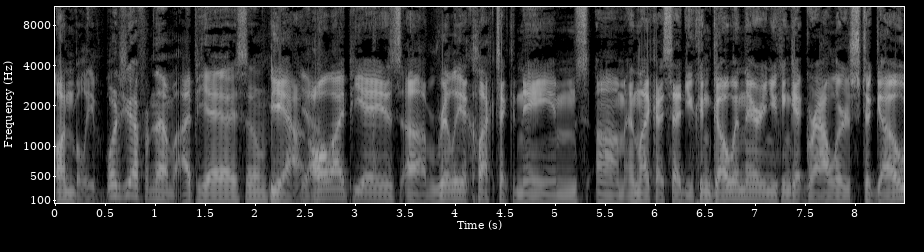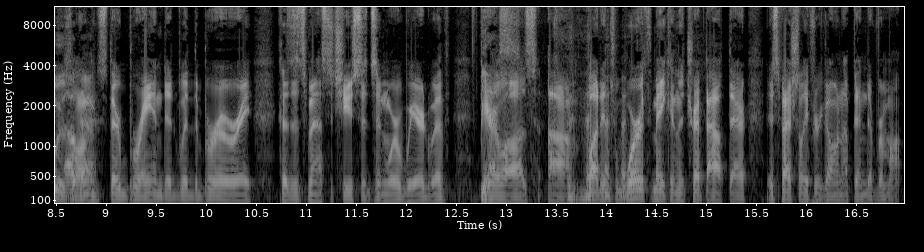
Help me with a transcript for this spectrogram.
unbelievable. What did you have from them? IPA, I assume. Yeah, all IPAs, uh, really eclectic names, um, and like I said, you can go in there and you can get growlers to go as long as they're branded with the brewery because it's Massachusetts and we're weird with beer Yes. laws. Um, but it's worth making the trip out there, especially if you're going up into Vermont.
